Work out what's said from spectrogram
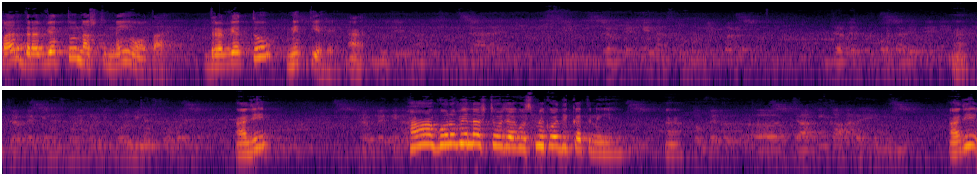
पर द्रव्यत्व नष्ट नहीं होता है। द्रव्यत्व नित्य है। हाँ। मुझे यहाँ पर समझ में आ रहा है कि द्रव्य के नष्ट होने पर द्रव्यत्व को हटा देते हैं। द्रव्य के नष्ट होने पर गुण भी नष्ट होगा जी। द्रव्य के नष्ट हाँ गुण भी नष्ट हो जाएगा उसमें कोई दिक्कत नहीं है। हाँ। तो फिर जाति कहाँ रहेगी? हाँ जी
